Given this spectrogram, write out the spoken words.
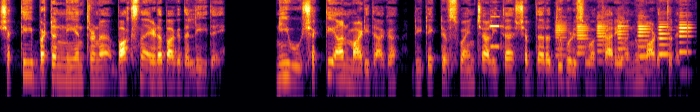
ಶಕ್ತಿ ಬಟನ್ ನಿಯಂತ್ರಣ ಬಾಕ್ಸ್ನ ಎಡಭಾಗದಲ್ಲಿ ಇದೆ. ನೀವು ಶಕ್ತಿ ಆನ್ ಮಾಡಿದಾಗ ಡಿಟೆಕ್ಟಿವ್ ಸ್ವಯಂಚಾಲಿತ ಶಬ್ದ ರದ್ದುಗೊಳಿಸುವ ಕಾರ್ಯವನ್ನು ಮಾಡುತ್ತದೆ.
